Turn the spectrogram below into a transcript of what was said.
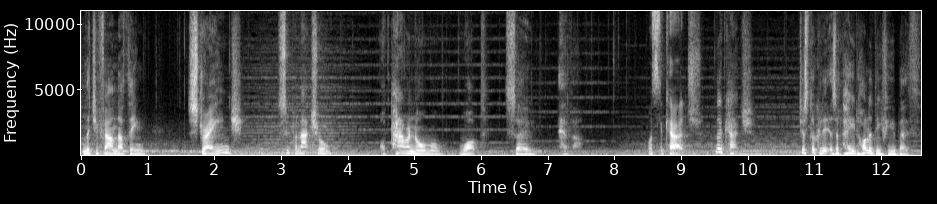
and that you found nothing strange, supernatural, or paranormal whatsoever. What's the catch? No catch. Just look at it as a paid holiday for you both.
